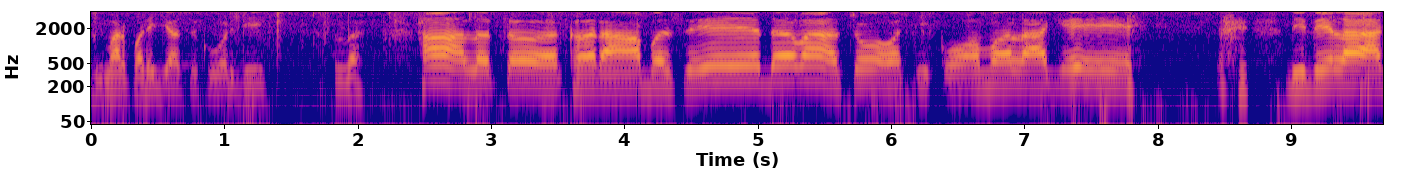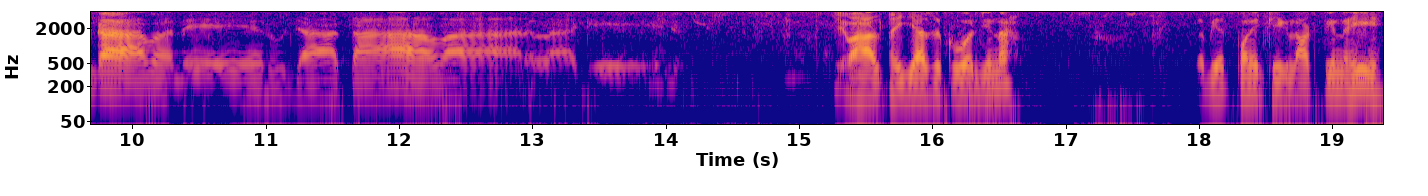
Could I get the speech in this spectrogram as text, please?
બીમાર પડી ગયા છે કુંવરજી. હાલત ખરાબ છે, દવા ચોથી કોમ લાગે. દીધેલા ગાવને રૂજાતા વાર લાગે. એવા હાલ થઈ ગયા છે કુંવરજીના. તબિયત પણ ઠીક લાગતી નહીં.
